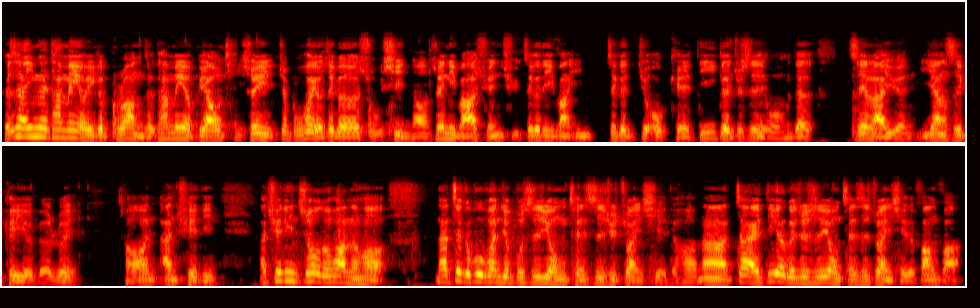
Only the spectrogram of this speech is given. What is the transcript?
可是它因为它没有一个 prompt，它没有标题，所以就不会有这个属性哈。所以你把它选取这个地方，一这个就 OK。第一个就是我们的资料来源一样是可以有个 r a y 好按按确定。那确定之后的话呢哈，那这个部分就不是用程式去撰写的哈。那在第二个就是用程式撰写的方法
